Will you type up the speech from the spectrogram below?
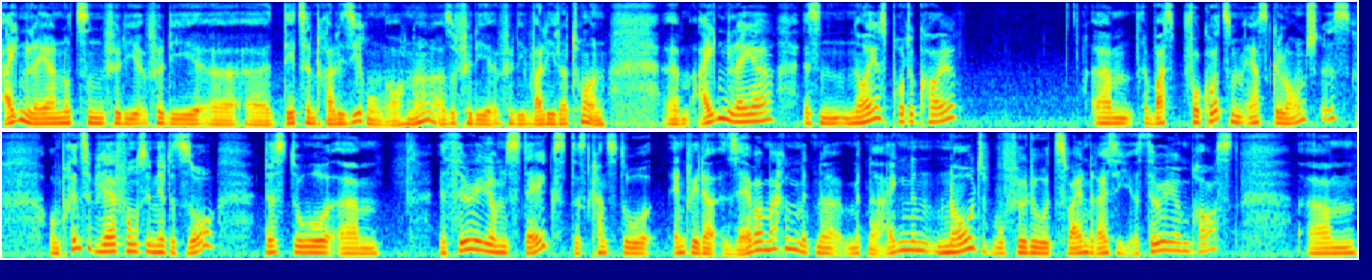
Eigenlayer nutzen für die für die äh, äh, Dezentralisierung auch, ne? Also für die für die Validatoren. Ähm, Eigenlayer ist ein neues Protokoll, ähm, was vor kurzem erst gelauncht ist. Und prinzipiell funktioniert es so, dass du ähm, Ethereum Stakes, das kannst du entweder selber machen mit einer mit einer eigenen Node, wofür du 32 Ethereum brauchst. Ähm,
